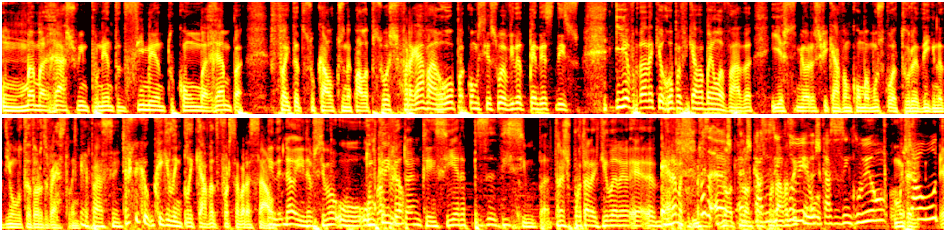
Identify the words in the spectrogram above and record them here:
um mamarracho imponente de cimento com uma rampa feita de socalcos na qual a pessoa esfregava a roupa como se a sua vida dependesse disso. E a verdade é que a roupa ficava bem lavada e as senhoras ficavam com uma musculatura digna de um lutador de wrestling. É pá, sim. Sabes o que, o que aquilo implicava de força braçal? Ainda, não, ainda por cima, o, o Incrível. tanque em si era pesadíssimo. Pá. Transportar aquilo era. era, Era, mas, mas Mas não- as, não as casas transportavas incluíam, aquilo. as casas incluíam Muitas- já o eu tanque,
